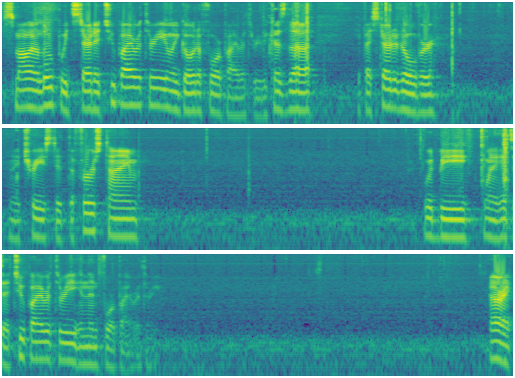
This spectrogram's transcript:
smaller loop, we'd start at 2 pi over 3 and we'd go to 4 pi over 3. Because the, if I started over and I traced it, the first time would be when it hits at 2 pi over 3 and then 4 pi over 3. All right.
